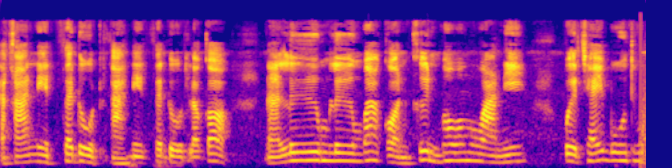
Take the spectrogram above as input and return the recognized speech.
นะคะเน็ตสะดุดค่ะเน็ตสะดุดแล้วก็นะลืมลืมว่าก่อนขึ้น เพราะว่าเมื่อวานนี้เปิดใช้บลูทูธ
